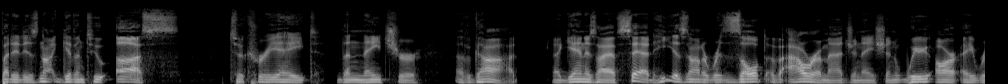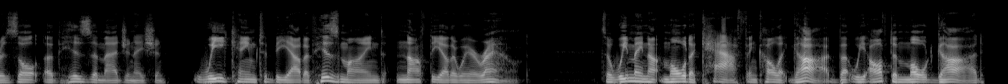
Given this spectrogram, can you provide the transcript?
But it is not given to us to create the nature of God. Again, as I have said, He is not a result of our imagination. We are a result of His imagination. We came to be out of His mind, not the other way around. So we may not mold a calf and call it God, but we often mold God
